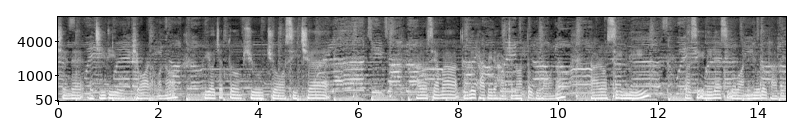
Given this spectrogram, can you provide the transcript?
ချင်းနဲ့မကြီးသီးကိုဖြောရတာပေါ့နော်ပြီးတော့ချက်သွန်ဖြူကျော်စီချက်အဲတော့ဆီယမသူလှုပ်ထားပေးတဲ့ဟာကိုကျွန်တော်တုတ်ပေးတာပေါ့နော်ဒါကတော့စီနီ ဒါစီနီနဲ့စီဝါနှမျိုးလှုပ်ထားပေးရ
